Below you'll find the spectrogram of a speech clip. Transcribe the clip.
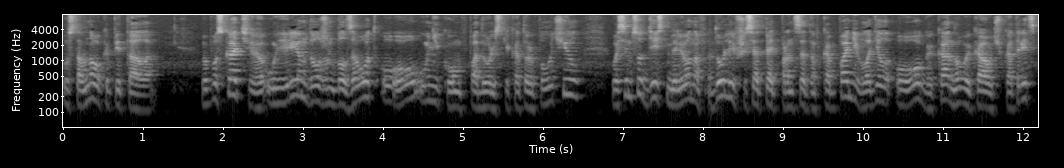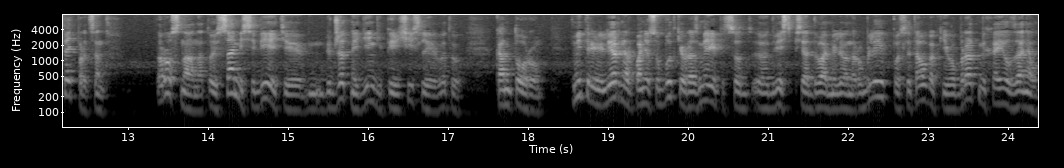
уставного капитала. Выпускать Унирем должен был завод ООО «Уником» в Подольске, который получил 810 миллионов долей в 65% компании владела ООО ГК «Новый каучук», а 35% Роснано. То есть сами себе эти бюджетные деньги перечислили в эту контору. Дмитрий Лернер понес убытки в размере 500, 252 э, миллиона рублей после того, как его брат Михаил занял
